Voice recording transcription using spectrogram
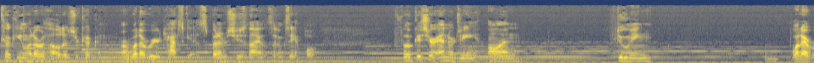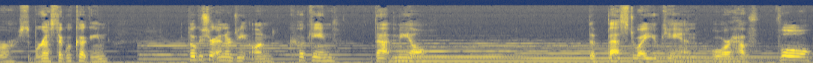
cooking whatever the hell it is you're cooking or whatever your task is. But I'm just using that as an example. Focus your energy on doing whatever. We're going to stick with cooking. Focus your energy on cooking that meal the best way you can, or have full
